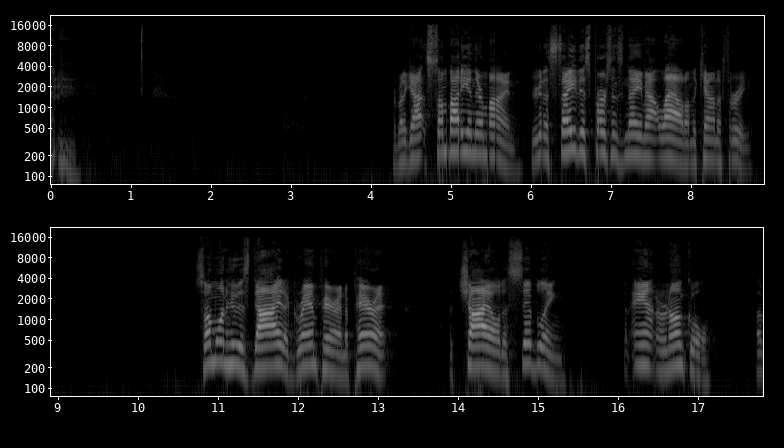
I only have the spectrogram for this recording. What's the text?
Everybody got somebody in their mind. You're going to say this person's name out loud on the count of three. Someone who has died, a grandparent, a parent, a child, a sibling, an aunt or an uncle, a,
